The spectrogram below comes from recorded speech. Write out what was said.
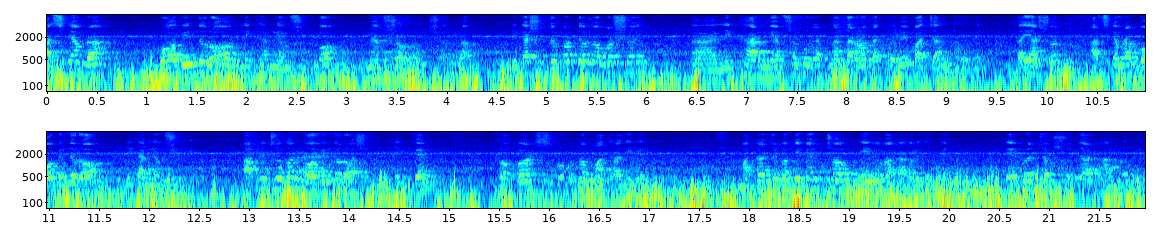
আজকে আমরা ববিন্দু র লেখার নিয়ম শিখব, ম্যাপ সহ, ইনশাআল্লাহ। লেখা শুদ্ধ করতে হলে অবশ্যই লেখার ম্যাপ সম্পর্কে আপনার ধারণা থাকতে হবে বা জানতে হবে। তাই আসুন, আজকে আমরা ববিন্দু র লেখার নিয়ম শিখি। আপনি যখন ববিন্দু র লিখবেন, তখন সর্বপ্রথম মাত্রা দিবেন মাত্রা যখন দিবেন চোখ এইভাবে বাঁকা করে দিবেন এরপরে চোখ সোজা টান দেবেন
